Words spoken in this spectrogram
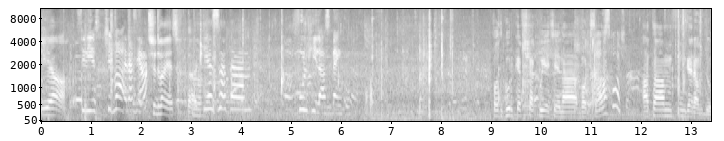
Ja. Czyli jest 3-2. Teraz ja? 3-2 jest. Tak. Ja zadam full heala z Banku. Pod górkę wskakujecie na boksa, Skocie. a tam fingera w dół.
